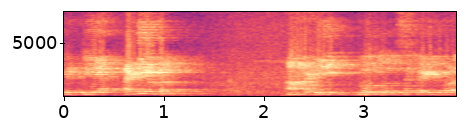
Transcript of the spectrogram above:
കിട്ടിയ അടിയുണ്ടല്ലോ. ಆ ಅಡಿ ನೂರು ದಿವಸ ಕೈಗಳು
